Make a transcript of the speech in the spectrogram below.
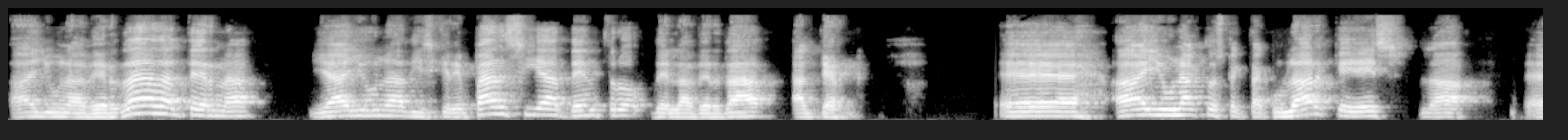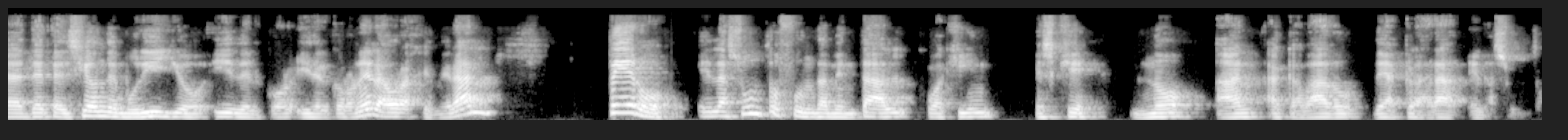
hay una verdad alterna y hay una discrepancia dentro de la verdad alterna. Eh, hay un acto espectacular que es la, eh, detención de Murillo y del, y del coronel, ahora general, pero el asunto fundamental, Joaquín, es que no han acabado de aclarar el asunto.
